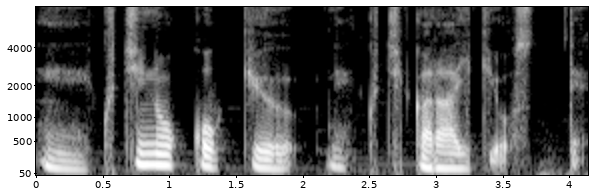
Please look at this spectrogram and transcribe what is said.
えー、口の呼吸、ね、口から息を吸って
